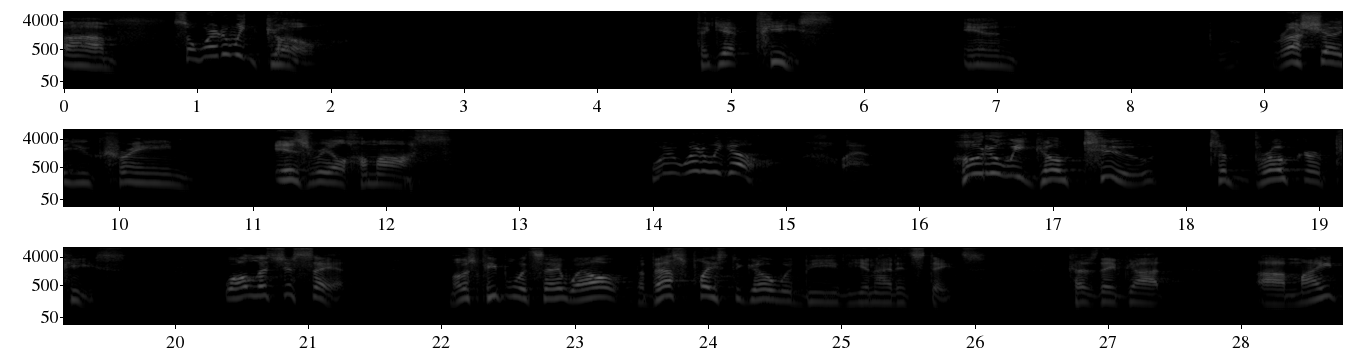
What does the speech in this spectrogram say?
Um, so, where do we go to get peace in Russia, Ukraine, Israel, Hamas? Where, where do we go? Who do we go to to broker peace? Well, let's just say it. Most people would say, well, the best place to go would be the United States because they've got uh, might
